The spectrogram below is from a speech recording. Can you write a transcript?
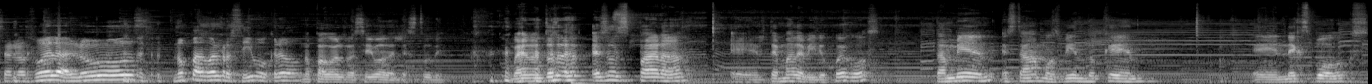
Se nos fue la luz. No pagó el recibo, creo. No pagó el recibo del estudio. Bueno, entonces eso es para el tema de videojuegos. También estábamos viendo que en Xbox.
